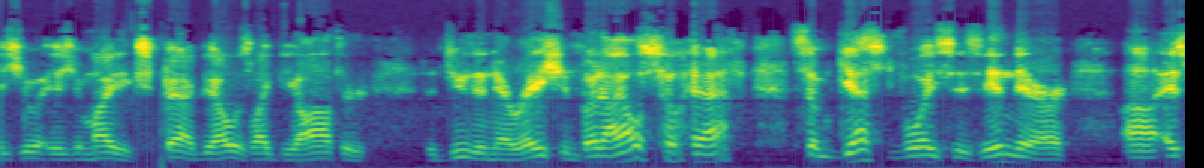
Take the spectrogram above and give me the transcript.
as you as you might expect. I always like the author to do the narration, but I also have some guest voices in there uh, as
